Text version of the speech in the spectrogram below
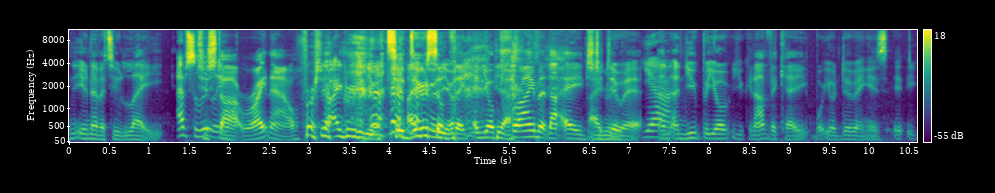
you're never too late Absolutely. to start right now For sure, I agree with you. to do with you. something, and you're Yeah. prime at that age I to do it. Yeah. and, and you, but you're you can advocate what you're doing is it, it-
